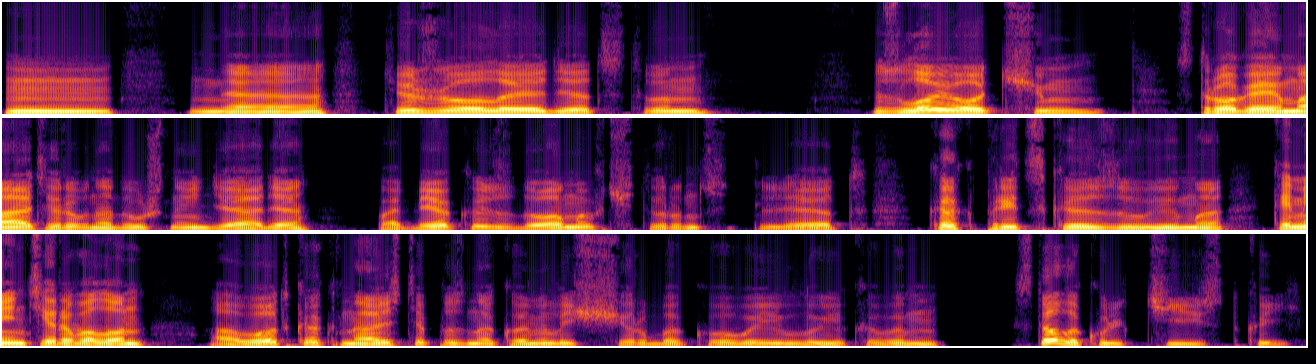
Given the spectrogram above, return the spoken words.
«Хм, да, тяжелое детство. Злой отчим, строгая мать и равнодушный дядя. Побег из дома в четырнадцать лет. Как предсказуемо», — комментировал он. А вот как Настя познакомилась с Щербаковой и Лыковым. Стала культисткой,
